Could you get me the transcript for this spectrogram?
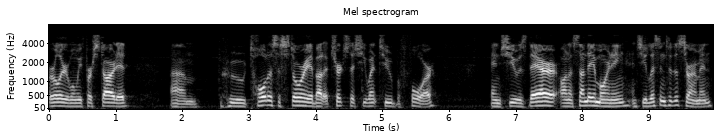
earlier when we first started um, who told us a story about a church that she went to before. And she was there on a Sunday morning, and she listened to the sermon,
